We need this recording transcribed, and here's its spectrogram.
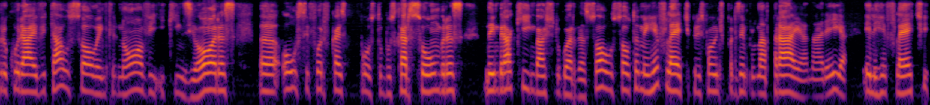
procurar evitar o sol entre 9 e 15 horas, uh, ou se for ficar exposto, buscar sombras. Lembrar que embaixo do guarda-sol o sol também reflete, principalmente, por exemplo, na praia, na areia, ele reflete.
